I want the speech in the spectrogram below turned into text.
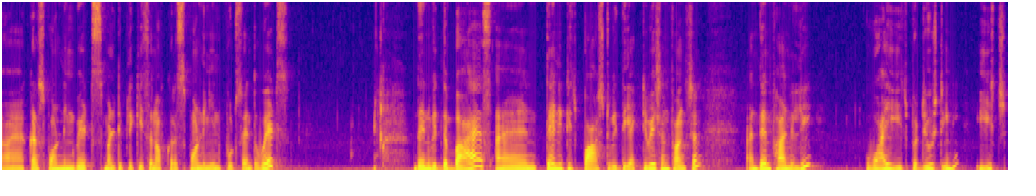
uh, corresponding weights multiplication of corresponding inputs and the weights. Then with the bias and then it is passed with the activation function. And then finally y is produced in each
